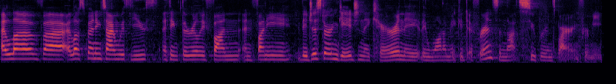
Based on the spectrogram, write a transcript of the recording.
I love, uh, I love spending time with youth. I think they're really fun and funny. They just are engaged and they care and they, they want to make a difference and that's super inspiring for me.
